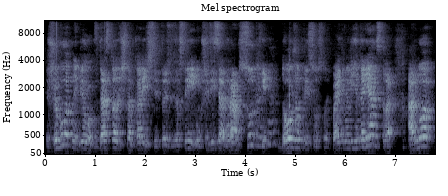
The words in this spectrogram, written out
животный белок в достаточном количестве, то есть в среднем 60 грамм в сутки, Мгм. должен присутствовать. Поэтому вегетарианство, оно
